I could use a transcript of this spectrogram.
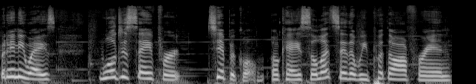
But, anyways, we'll just say for typical, okay? So, let's say that we put the offer in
